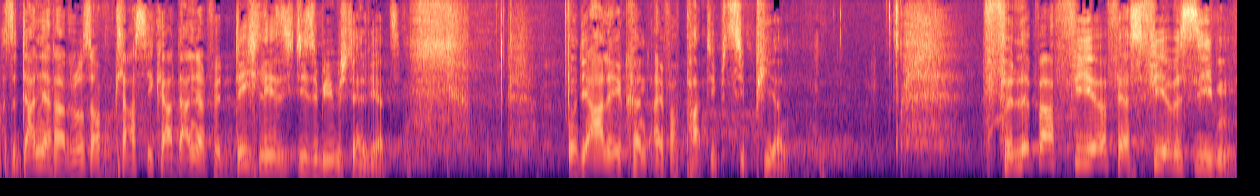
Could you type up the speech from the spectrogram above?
Also Daniel hat Lust auf einen Klassiker. Daniel, für dich lese ich diese Bibelstelle jetzt. Und ihr alle, ihr könnt einfach partizipieren. Philippa 4, Vers 4 bis 7.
